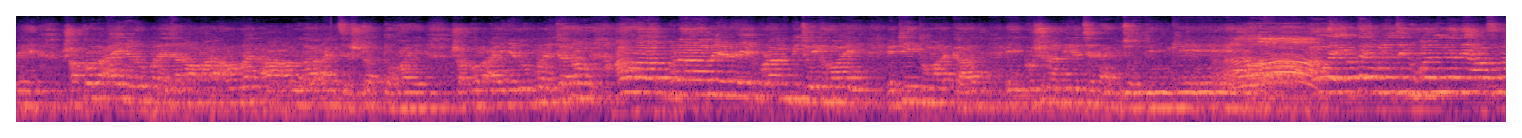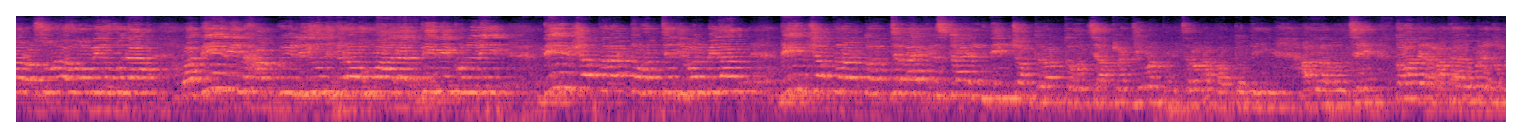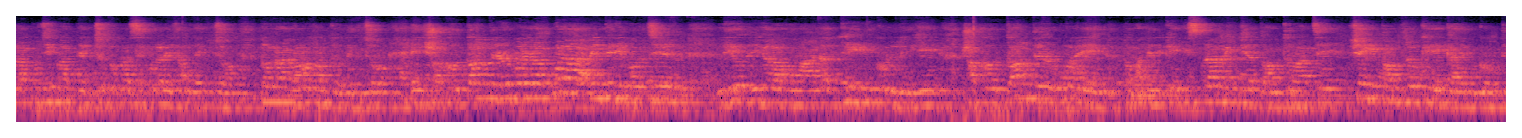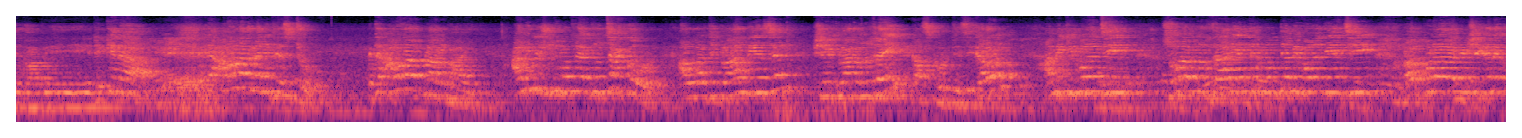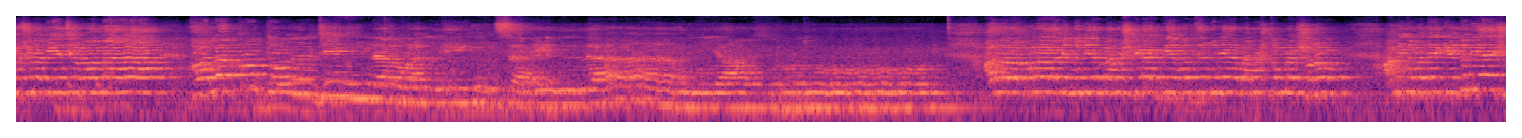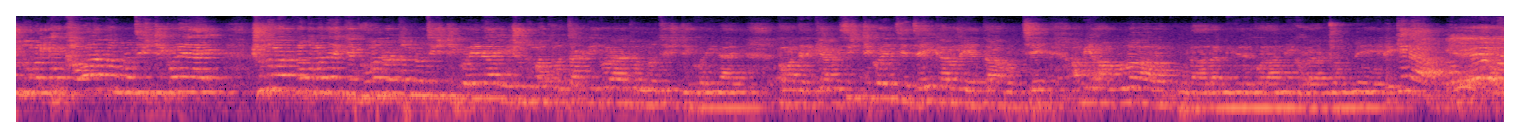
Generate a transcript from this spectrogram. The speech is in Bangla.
করবে সকল আইনের উপরে যেন আমার আল্লাহ আল্লাহর আইন শ্রেষ্ঠত্ব হয়। সকল আইনের উপরে যেন আল্লাহ রাব্বুল আলামিনের এই কোরআন বিজয়ী হয়, এটি তোমার কাজ। এই ঘোষণা দিয়েছেন একজন দিনকে। আল্লাহ! জীবন বিধান দিন শব্দের অর্থ হচ্ছে লাইফ স্টাইল দিন শব্দের অর্থ হচ্ছে আপনার জীবন পরিচালনা পদ্ধতি। আল্লাহ বলছে, তোমাদের মাথার উপরে তোমরা পুঁজিবাদ দেখছ, তোমরা সেকুলারিজম দেখছ, তোমরা গণতন্ত্র দেখছ। এই সকল তন্ত্রের উপরে রব্বুল আলামিন তিনি বলছেন লিইয়ুযহিরাহু আলা দ্বীনি কুল্লিহি। সকল তন্ত্রের উপরে তোমাদেরকে ইসলামিক যে তন্ত্র আছে, সেই তন্ত্রকে কায়েম করতে হবে। ঠিক না এটা আল্লাহর ম্যানিফেস্টো এটা ভাই আমি তো শুধুমাত্র একজন চাকর আল্লাহ যে প্ল্যান দিয়েছেন, সেই প্ল্যান অনুযায়ী কাজ করতেছি। কারণ আমি কি বলেছি? সূরাতুল জারিয়াতের মধ্যে আমি বলে দিয়েছি, রব্বুল আলামিন সেখানে ঘোষণা দিয়েছেন, ওয়ামা খালাকুতুল জিন্না ওয়াল ইনসা ইল্লা লিয়াবুদুন। আল্লাহ রাব্বুল আলামিন দুনিয়ার মানুষকে ডাক দিয়ে বলছেন, দুনিয়ার মানুষ তোমরা শোনো, আমি তোমাদেরকে দুনিয়ায় শুধুমাত্র খাওয়ার জন্য করি নাই, শুধুমাত্র চাকরি করার জন্য সৃষ্টি করি নাই। তোমাদেরকে আমি সৃষ্টি করেছি, যেই কারণে তা হচ্ছে, আমি আল্লাহ রাব্বুল আলামিনের গোলামি করার জন্য ঠিক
